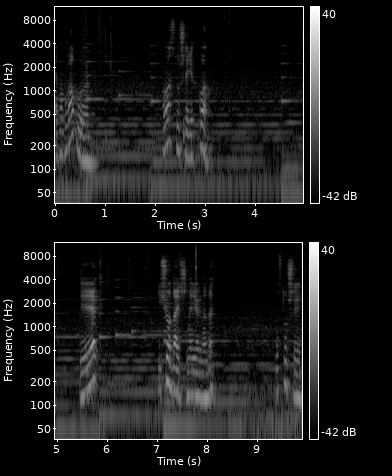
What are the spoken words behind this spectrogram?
Я попробую. О, слушай, легко. Так. Еще дальше, наверное, да? Ну, слушай.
